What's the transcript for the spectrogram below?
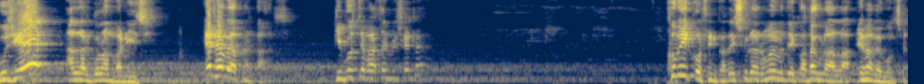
বুঝিয়ে আল্লাহর গোলাম বানিয়েছি। এটা হবে আপনার কাজ। কি বুঝতে পারছেন বিষয়টা? খুবই কঠিন কথা। এই সুরা রুমের মধ্যে কথাগুলো আল্লাহ এভাবে বলছেন।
